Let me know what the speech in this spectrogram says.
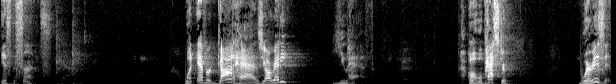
is the son's. Whatever God has, y'all ready? You have. Oh, well, Pastor, where is it?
